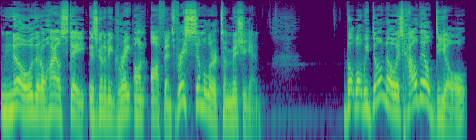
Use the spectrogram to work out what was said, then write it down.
know that Ohio State is going to be great on offense, very similar to Michigan. But what we don't know is how they'll deal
